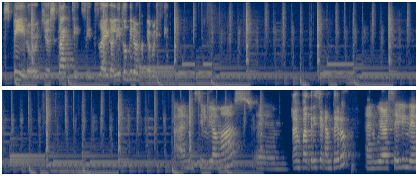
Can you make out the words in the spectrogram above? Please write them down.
speed or just tactics. It's like a little bit of everything. I'm Silvia Mas. Um, I'm Patricia Cantero. And we are sailing the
